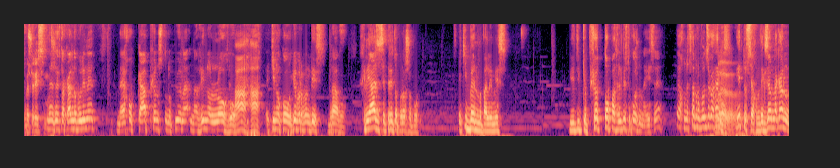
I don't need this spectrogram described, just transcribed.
Μετρήσιμος. Ναι, το έχεις το accountable είναι να έχω κάποιον στον οποίο να, να δίνω λόγο. Αχα. Είναι ο coach, και ο προπονητής. Μπράβο. Χρειάζεσαι τρίτο πρόσωπο. Εκεί μπαίνουμε πάλι εμείς. Γιατί και ο πιο top αθλητής του κόσμου να είσαι, έχουν 7 προπονητές ο καθένας. Βέβαια, βέβαια. Γιατί τους έχουν, δεν ξέρουν να κάνουν.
